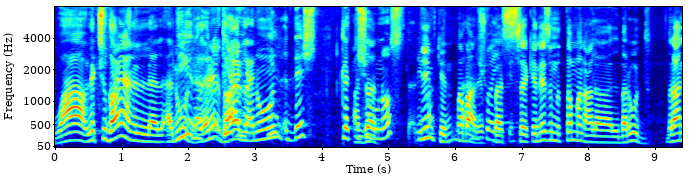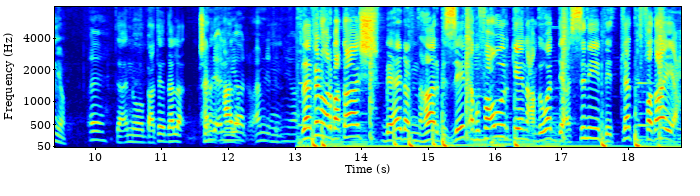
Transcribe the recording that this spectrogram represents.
واو. لك شو ضاين ال- القانون؟ إيه؟ ضاين القانون. قديش؟ ثلاث جد. ونص تقريبا. يمكن ما بعرف بس كان لازم نطمن على البارود رانيا. إيه. لأنه بعتقد هلأ عملت انهيار عملت انهيار. بال 2014 بهذا النهار بالذات أبو فعور كان عم بودع السنة بثلاث فضايح.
